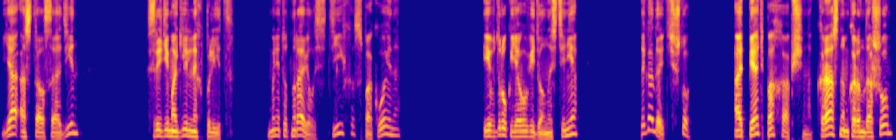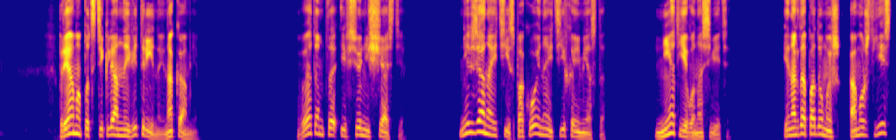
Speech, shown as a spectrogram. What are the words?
Я остался один среди могильных плит. Мне тут нравилось тихо, спокойно. И вдруг я увидел на стене... Догадайтесь, что? Опять похабщина, красным карандашом, прямо под стеклянной витриной на камне. В этом-то и все несчастье. Нельзя найти спокойное тихое место. Нет его на свете. Иногда подумаешь, а может есть?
